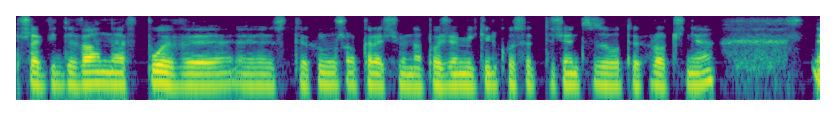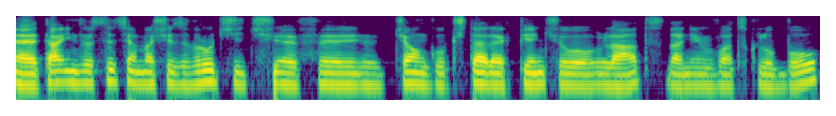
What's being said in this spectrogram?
Przewidywane wpływy z tych lóż określił na poziomie kilkuset tysięcy złotych rocznie. Ta inwestycja ma się zwrócić w ciągu 4-5 lat, zdaniem władz klubu,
